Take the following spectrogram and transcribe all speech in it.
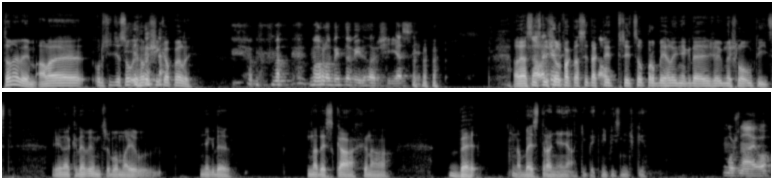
To nevím, ale určitě jsou i horší kapely. Mohlo by to být horší, jasně. ale já jsem no, slyšel fakt asi tak ty no. tři, co proběhly někde, že jim nešlo utíct. Jinak nevím, třeba mají někde na deskách na B, na B straně nějaký pěkný písničky. Možná jo,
